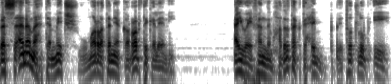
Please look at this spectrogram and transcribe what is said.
بس أنا ما اهتمتش ومرة تانية كررت كلامي. أيوة يا فندم حضرتك تحب تطلب إيه؟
